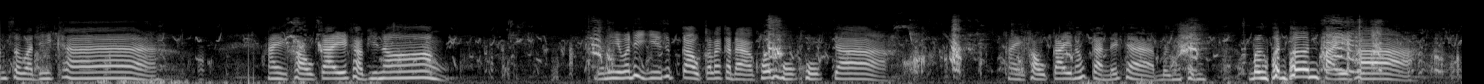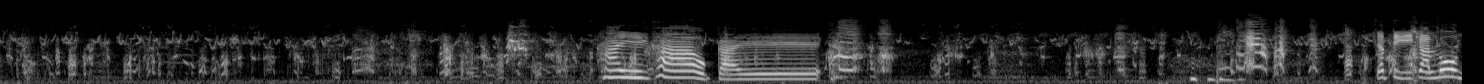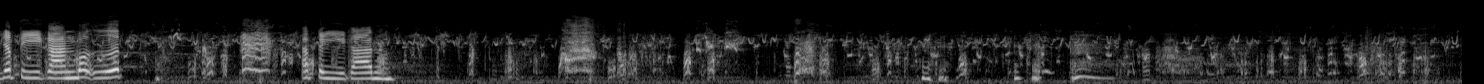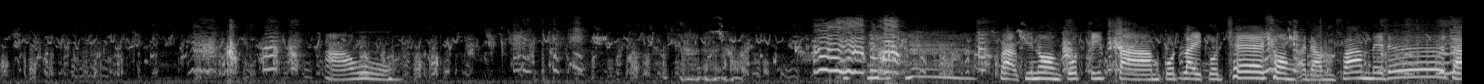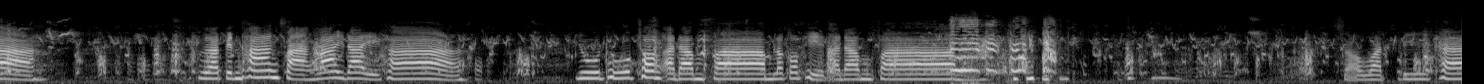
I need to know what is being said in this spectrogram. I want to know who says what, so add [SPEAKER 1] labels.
[SPEAKER 1] ามสวัสดีค่ะ ให้เข่าไก่ค่ะพี่น้อง วันนี้วันที่ 29 กรกฎาคม66จ้า ให้เข่าไก่น้ำกันได้ค่ะ เบิ่งเพิ่นเบิ่งเพิ่นเพิ่นไปค่ะ ให้ข้าวไก่ จะตีกันลูกจะตีกันบ่อืดจะตีกันเอา ฝากพี่น้องกดติดตาม กดไลค์กดแชร์ช่องอดัมฟาร์มในเด้อค่ะ เพื่อเป็นทางสร้างรายได้ค่ะ YouTube ช่องอดัมฟาร์ม แล้วก็เพจอดัมฟาร์ม สวัสดีค่ะ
